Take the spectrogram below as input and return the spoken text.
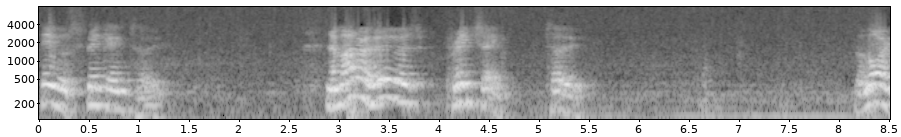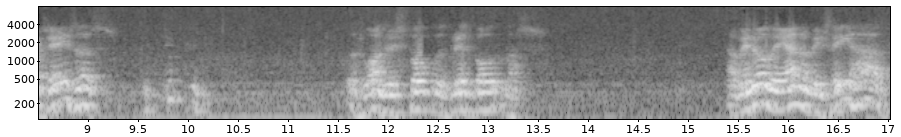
he was speaking to, no matter who was preaching to. The Lord Jesus was one who spoke with great boldness. And we know the enemies he had.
